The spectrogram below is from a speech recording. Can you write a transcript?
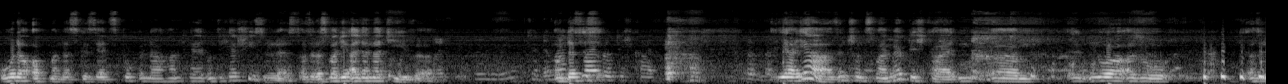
oder ob man das Gesetzbuch in der Hand hält und sich erschießen lässt. Also das war die Alternative. sind immer Und das zwei ist- Möglichkeiten. Ja, ja, sind schon zwei Möglichkeiten. Ähm, äh, nur also, also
